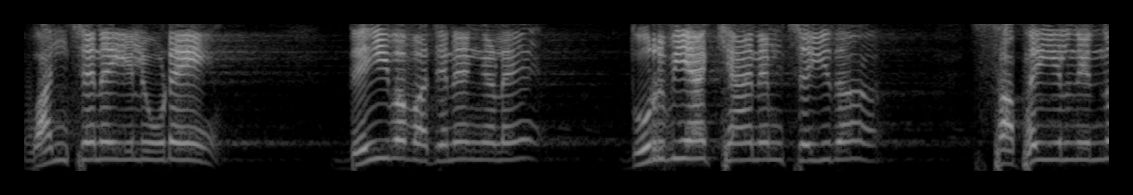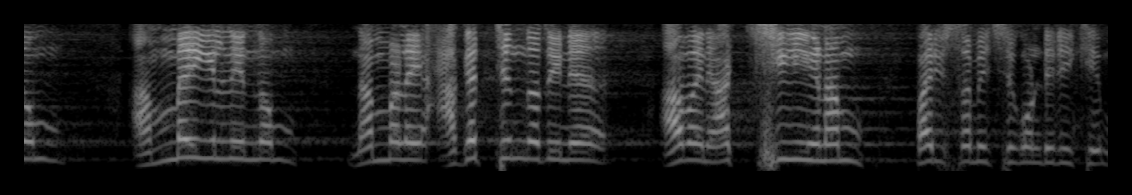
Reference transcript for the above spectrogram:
വഞ്ചനയിലൂടെ ദൈവവചനങ്ങളെ ദുർവ്യാഖ്യാനം ചെയ്ത് സഭയിൽ നിന്നും അമ്മയിൽ നിന്നും നമ്മളെ അകറ്റുന്നതിന് അവൻ അക്ഷീണം പരിശ്രമിച്ചു കൊണ്ടിരിക്കും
